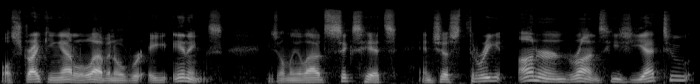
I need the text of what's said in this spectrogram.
while striking out 11 over eight innings. He's only allowed six hits and just three unearned runs. He's yet to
